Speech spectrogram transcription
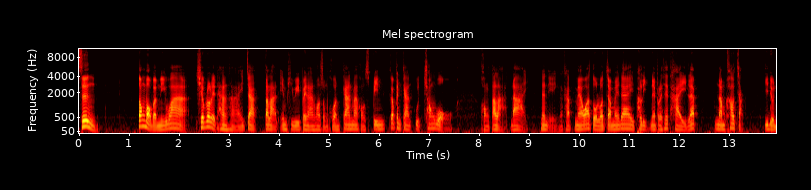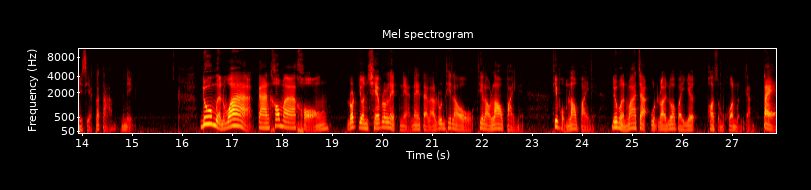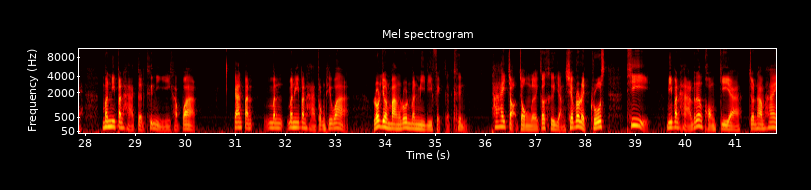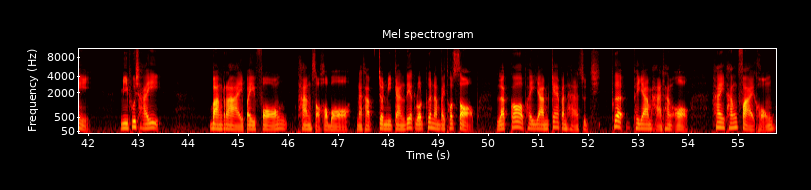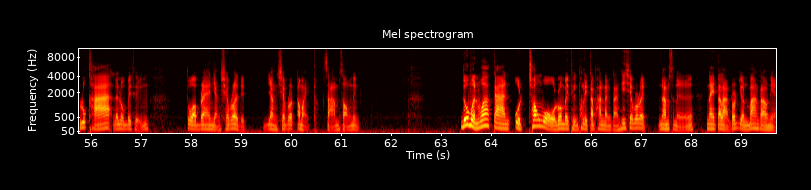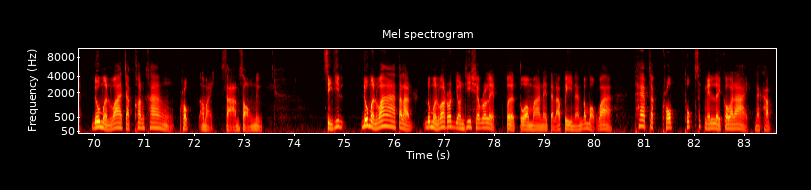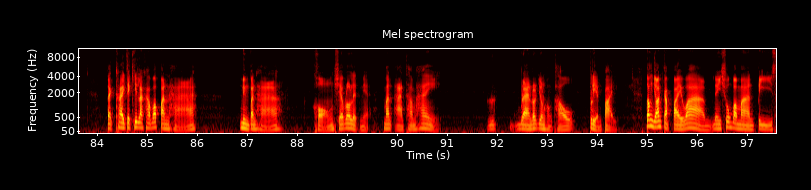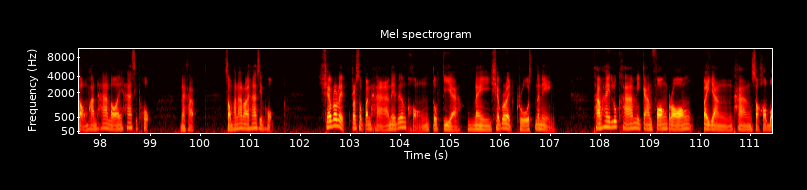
ซึ่ง ต้องบอกแบบนี้ว่า Chevrolet ห่างหายจากตลาด MPV ไปนานพอสมควร การมาของ Spin ก็เป็นการอุดช่องโหว่ของตลาดได้นั่นเองนะครับ แม้ว่าตัวรถจะไม่ได้ผลิตในประเทศไทยและนำเข้าจากอินโดนีเซียก็ตามนั่นเอง ดูเหมือนว่าการเข้ามาของรถยนต์ Chevrolet เนี่ยในแต่ละรุ่นที่เราที่เราเล่าไปเนี่ยที่ผมเล่าไปเนี่ยดูเหมือนว่าจะอุดรอยรั่วไปเยอะพอสมควรเหมือนกัน แต่มันมีปัญหาเกิดขึ้นอย่างนี้ครับว่า การมันมันมีปัญหาตรงที่ว่า รถยนต์บางรุ่นมันมีดีเฟกต์เกิดขึ้น ถ้าให้เจาะจงเลยก็คืออย่าง Chevrolet Cruze ที่มีปัญหาเรื่องของเกียร์จนทำให้มีผู้ใช้บางรายไปฟ้องทางสคบนะครับ จนมีการเรียกรถเพื่อนำไปทดสอบ แล้วก็พยายามแก้ปัญหาสุดเพื่อพยายามหาทางออก ให้ทั้งฝ่ายของลูกค้าและรวมไปถึงตัวแบรนด์อย่าง Chevrolet อย่าง Chevrolet เอาใหม่สามสองหนึ่งดูเหมือนว่าการอุดช่องโหว่รวมไปถึงผลิตภัณฑ์ต่างๆ ที่ Chevrolet นำเสนอในตลาดรถยนต์บ้านเราเนี่ย ดูเหมือนว่าจะค่อนข้างครบเอาใหม่สามสองหนึ่งสิ่งที่ดูเหมือนว่าตลาดดูเหมือนว่ารถยนต์ที่ Chevrolet เปิดตัวมาในแต่ละปีนั้นต้องบอกว่าแทบจะครบทุกเซกเมนต์เลยก็ว่าได้นะครับ แต่ใครจะคิดล่ะครับว่าปัญหาหนึ่งปัญหา ของ Chevrolet เนี่ย มันอาจทำให้แบรนด์รถยนต์ของเขาเปลี่ยนไป ต้องย้อนกลับไปว่าในช่วงประมาณปี 2556 นะครับ 2556 Chevrolet ประสบปัญหาในเรื่องของตัวเกียร์ใน Chevrolet Cruze นั่นเองทำให้ลูกค้ามีการฟ้องร้องไปยังทางสคบ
